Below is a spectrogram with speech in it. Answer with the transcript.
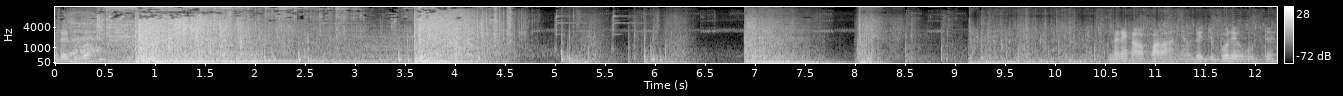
Ada dua. Sebenarnya kalau palanya udah jebol ya udah.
